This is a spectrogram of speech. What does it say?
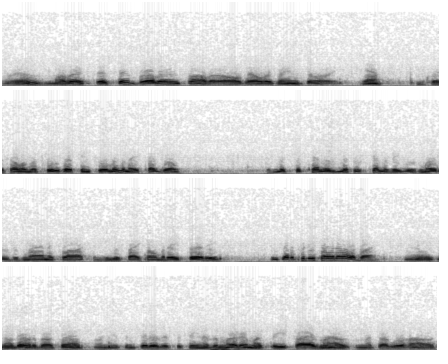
Well, mother, sister, brother, and father all tell the same story. Yeah. If they're telling the truth, that seems to eliminate Tugwell. If Mr. Kennedy, Mrs. Kennedy was murdered at 9 o'clock and he was back home at 8.30, he's got a pretty tight alibi. Yeah, there's no doubt about that when you consider that the scene of the murder must be five miles from the Tugwell house.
